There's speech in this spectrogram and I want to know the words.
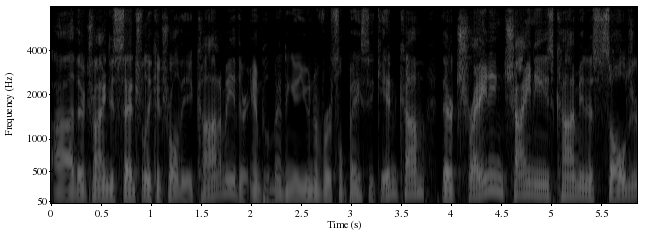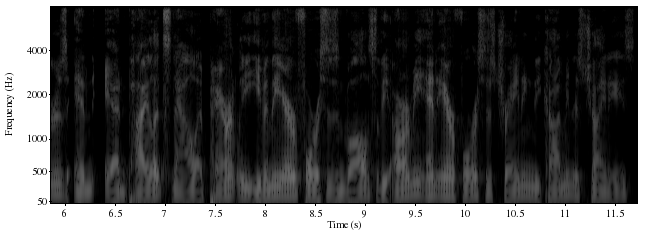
Uh, they're trying to centrally control the economy. They're implementing a universal basic income. They're training Chinese communist soldiers and, and pilots now. Apparently, even the Air Force is involved. So the Army and Air Force is training the communist Chinese.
